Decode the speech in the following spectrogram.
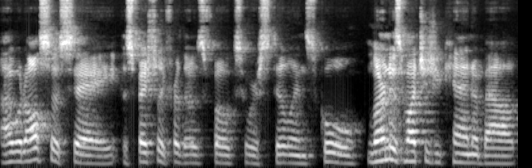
I would also say, especially for those folks who are still in school, learn as much as you can about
